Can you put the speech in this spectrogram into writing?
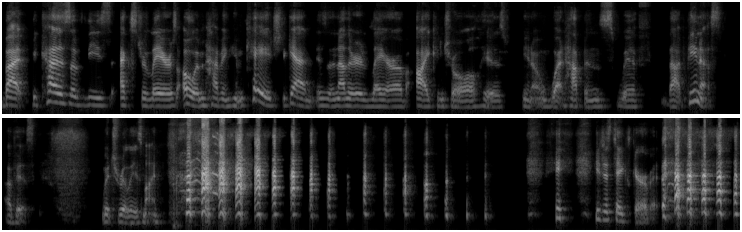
But because of these extra layers, oh, I'm having him caged again is another layer of I control his, you know, what happens with that penis of his, which really is mine. he, he just takes care of it.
